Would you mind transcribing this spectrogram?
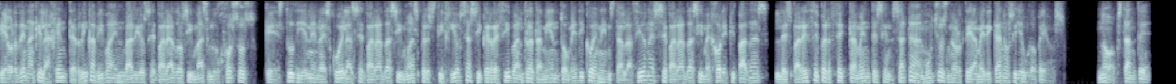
que ordena que la gente rica viva en barrios separados y más lujosos, que estudien en escuelas separadas y más prestigiosas y que reciban tratamiento médico en instalaciones separadas y mejor equipadas, les parece perfectamente sensata a muchos norteamericanos y europeos. No obstante,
